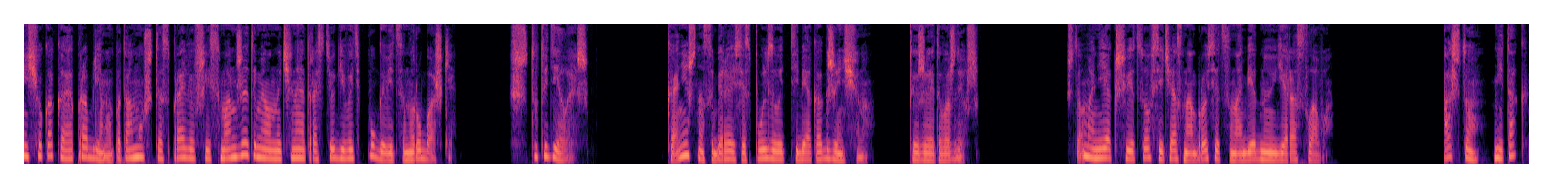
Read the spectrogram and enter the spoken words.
Еще какая проблема, потому что, справившись с манжетами, он начинает расстегивать пуговицы на рубашке. «Что ты делаешь?» «Конечно, собираюсь использовать тебя как женщину. Ты же этого ждешь. Что маньяк Швецов сейчас набросится на бедную Ярославу. А что, не так?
